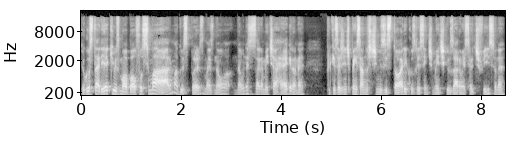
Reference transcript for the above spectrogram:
eu gostaria que o small ball fosse uma arma do Spurs, mas não, não necessariamente a regra, né? Porque se a gente pensar nos times históricos recentemente que usaram esse artifício, né?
